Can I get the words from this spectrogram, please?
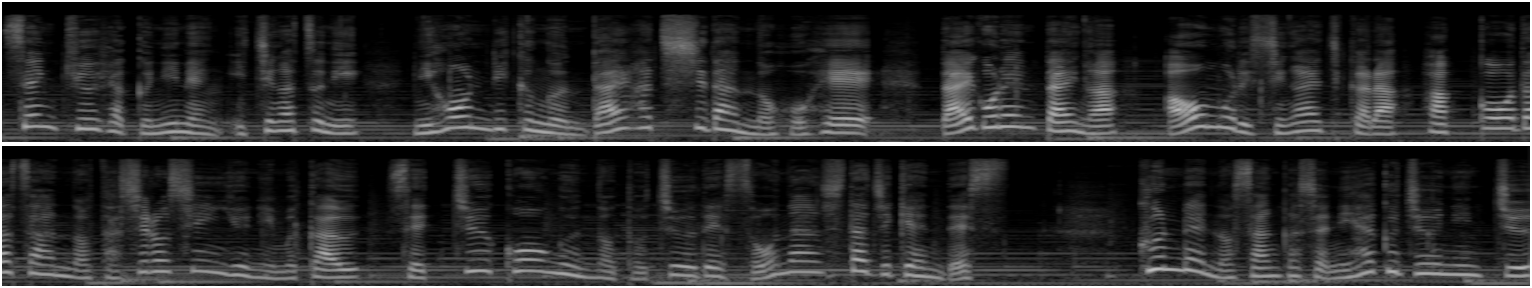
1902年1月に日本陸軍第8師団の歩兵第5連隊が青森市街地から八甲田山の田代新湯に向かう雪中行軍の途中で遭難した事件です。訓練の参加者210人中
